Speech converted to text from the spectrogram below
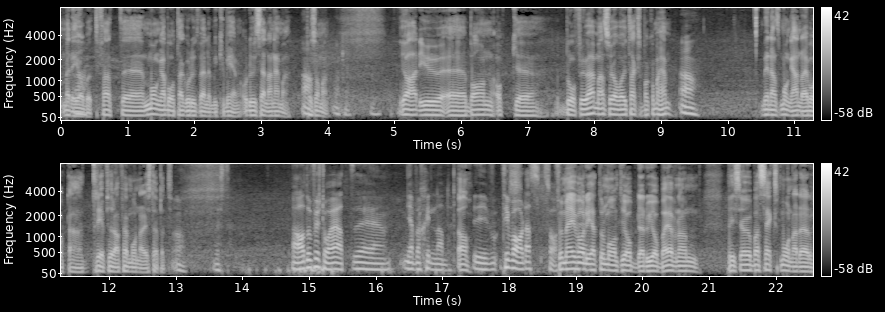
med det Ja. jobbet. För att eh, många båtar går ut väldigt mycket mer och du är sällan hemma Ja. på sommaren. Okej. Jag hade ju eh, barn och eh, då fru hemma så jag var ju tacksam att komma hem. Ja, Medan många andra är borta tre, fyra, fem månader i stöpet. det. Ja, då förstår jag att eh, jävla skillnad Ja. i, till vardags. Så. För mig var det ett normalt jobb där du jobbar även om visst, jag jobbar sex månader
